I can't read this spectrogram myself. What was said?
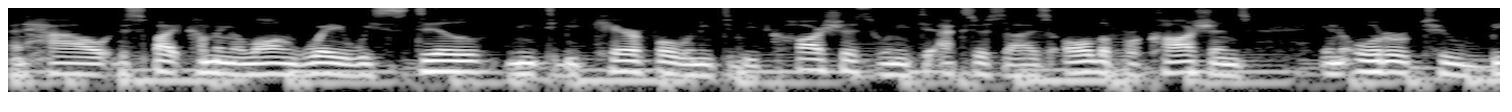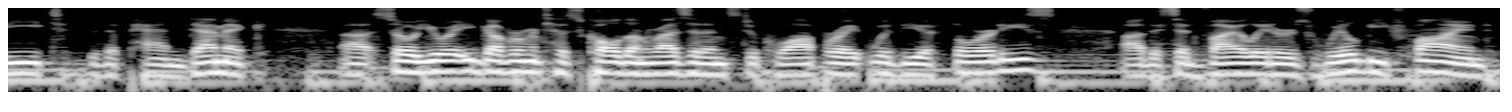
and how, despite coming a long way, we still need to be careful, we need to be cautious, we need to exercise all the precautions in order to beat the pandemic. Uh, so, UAE government has called on residents to cooperate with the authorities. Uh, they said violators will be fined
